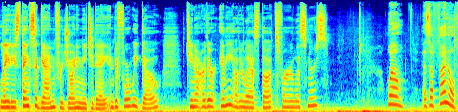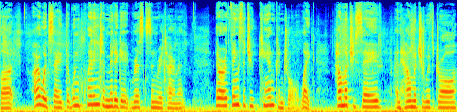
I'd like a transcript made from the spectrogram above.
Ladies, thanks again for joining me today. And before we go, Tina, are there any other last thoughts for our listeners? Well, as a final thought, I would say that when planning to mitigate risks in retirement, there are things that you can control, like how much you save and how much you withdraw.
